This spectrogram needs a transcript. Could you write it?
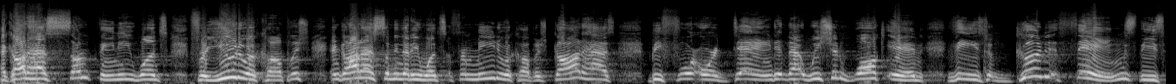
And God has something He wants for you to accomplish, and God has something that He wants for me to accomplish. God has before ordained that we should walk in these good things, these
